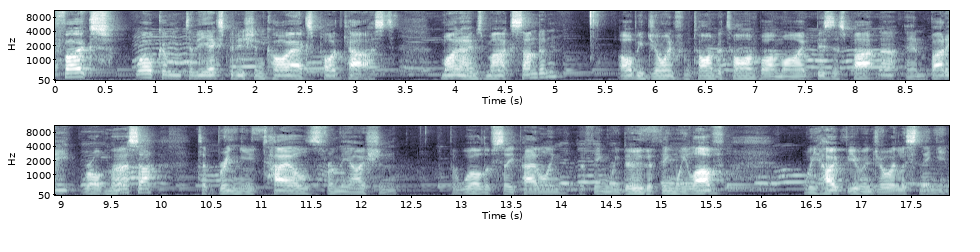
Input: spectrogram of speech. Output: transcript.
folks. Welcome to the Expedition Kayaks podcast. My name's Mark Sundin. I'll be joined from time to time by my business partner and buddy, Rob Mercer, to bring you tales from the ocean, the world of sea paddling, the thing we do, the thing we love. We hope you enjoy listening in.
